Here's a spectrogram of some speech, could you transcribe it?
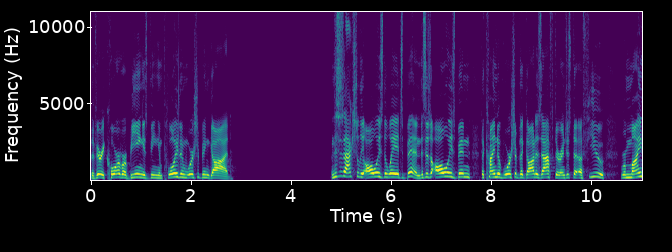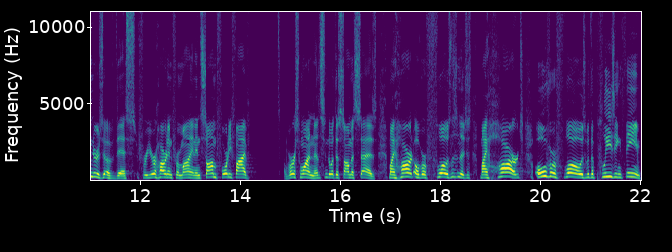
the very core of our being is being employed in worshiping God. And this is actually always the way it's been. This has always been the kind of worship that God is after. And just a, few reminders of this for your heart and for mine. In Psalm 45, Verse 1, listen to what the psalmist says. My heart overflows. Listen to this. Just, my heart overflows with a pleasing theme.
